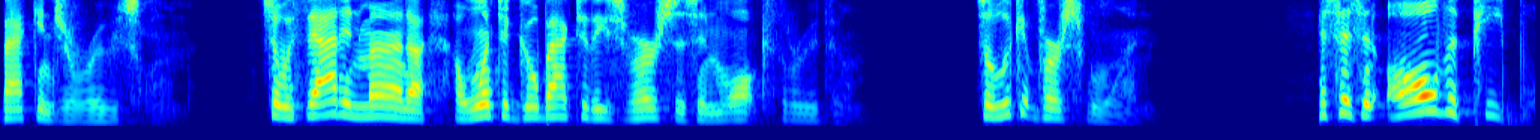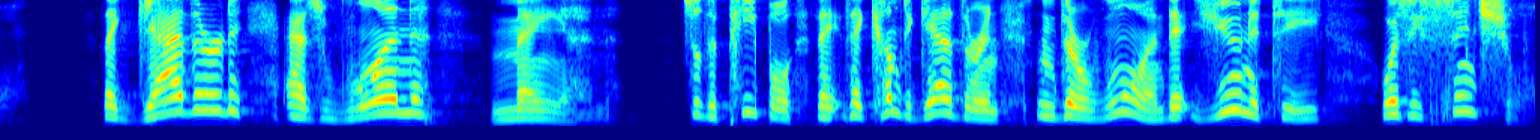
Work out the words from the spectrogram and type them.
back in Jerusalem. So, with that in mind, I, I want to go back to these verses and walk through them. So, look at verse 1. It says, And all the people they gathered as one man. So the people, they, they come together and they're one. That unity was essential.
